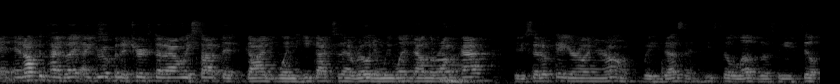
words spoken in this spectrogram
And, and oftentimes, I, I grew up in a church that I always thought that God, when He got to that road and we went down the wrong mm-hmm. path, that He said, "Okay, you're on your own." But He doesn't. He still loves us, and He still,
